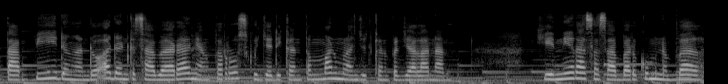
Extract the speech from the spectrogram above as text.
tetapi dengan doa dan kesabaran yang terus kujadikan teman melanjutkan perjalanan. Kini rasa sabarku menebal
